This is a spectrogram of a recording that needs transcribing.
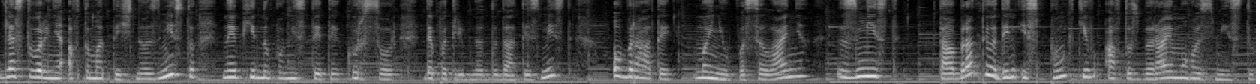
Для створення автоматичного змісту необхідно помістити курсор, де потрібно додати зміст, обрати меню посилання, зміст та обрати один із пунктів автозбираємого змісту.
